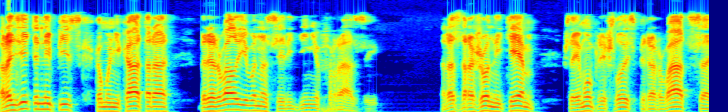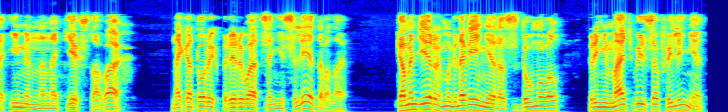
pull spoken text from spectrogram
Пронзительный писк коммуникатора прервал его на середине фразы. Раздраженный тем, что ему пришлось прерваться именно на тех словах, на которых прерываться не следовало, командир мгновение раздумывал, принимать вызов или нет.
